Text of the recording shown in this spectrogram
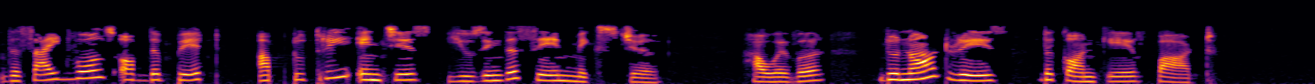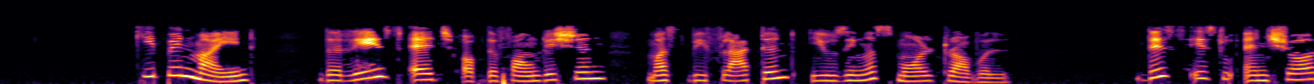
the side walls of the pit up to 3 inches using the same mixture. However, do not raise the concave part. Keep in mind the raised edge of the foundation must be flattened using a small trowel. This is to ensure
